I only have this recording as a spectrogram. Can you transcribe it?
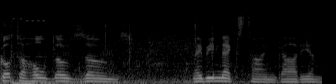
Got to hold those zones. Maybe next time, Guardian.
